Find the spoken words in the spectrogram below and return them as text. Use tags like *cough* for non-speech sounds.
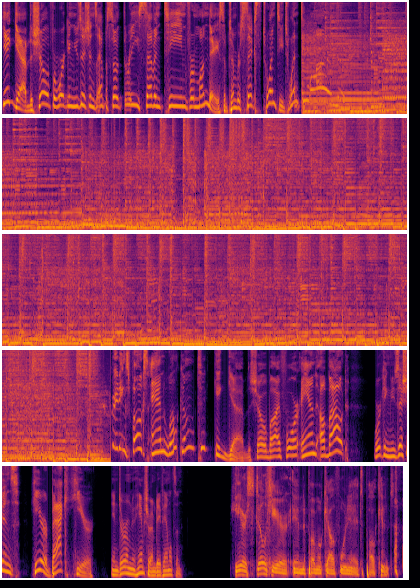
Gig Gab, the show for working musicians, episode 317 for Monday, September 6th, 2021. And welcome to Gig Gab, the show by, for, and about working musicians here, back here in Durham, New Hampshire. I'm Dave Hamilton. Here, still here in Nipomo, California, it's Paul Kent. *laughs*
